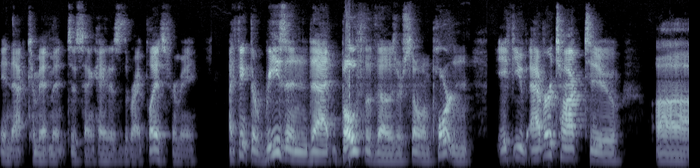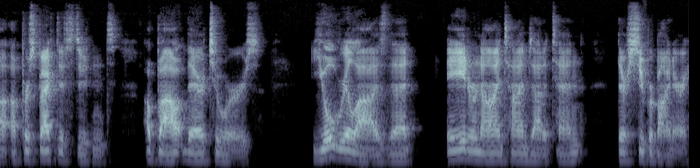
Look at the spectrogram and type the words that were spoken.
in that commitment to saying, "Hey, this is the right place for me." I think the reason that both of those are so important, if you've ever talked to uh, a prospective student about their tours, you'll realize that eight or nine times out of 10, they're super binary.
